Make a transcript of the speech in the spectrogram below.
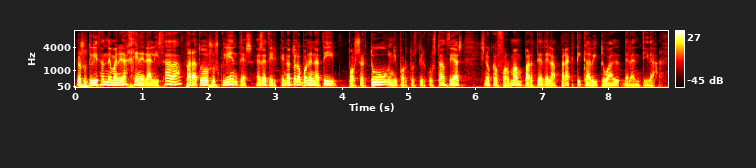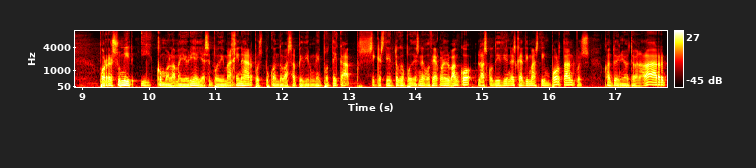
los utilizan de manera generalizada para todos sus clientes. Es decir, que no te lo ponen a ti por ser tú ni por tus circunstancias, sino que forman parte de la práctica habitual de la entidad. Por resumir, y como la mayoría ya se puede imaginar, pues tú cuando vas a pedir una hipoteca, pues sí que es cierto que puedes negociar con el banco las condiciones que a ti más te importan, pues cuánto dinero te van a dar,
